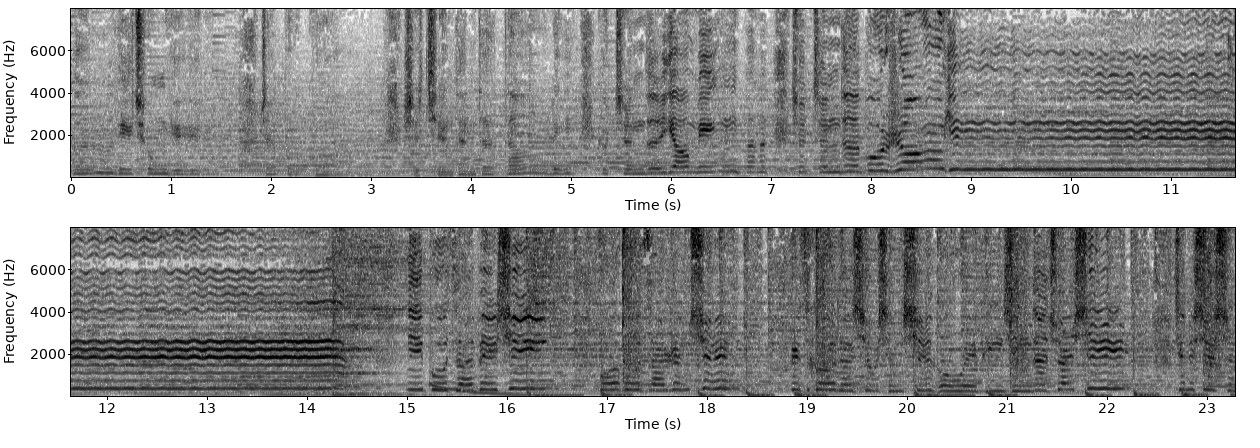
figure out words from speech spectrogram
恨里重遇。这不过是简单的道理，可真的要明白，却真的不容易。你不在北京，我不在人群，日子过得就像是后未平静的喘息。见的是身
